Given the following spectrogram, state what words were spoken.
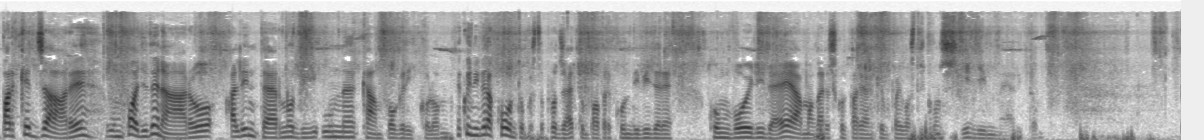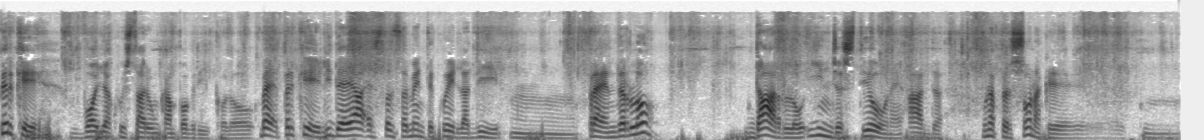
parcheggiare un po' di denaro all'interno di un campo agricolo e quindi vi racconto questo progetto un po' per condividere con voi l'idea, magari ascoltare anche un po' i vostri consigli in merito. Perché voglio acquistare un campo agricolo? Beh, perché l'idea è sostanzialmente quella di mm, prenderlo, darlo in gestione ad una persona che, mm,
